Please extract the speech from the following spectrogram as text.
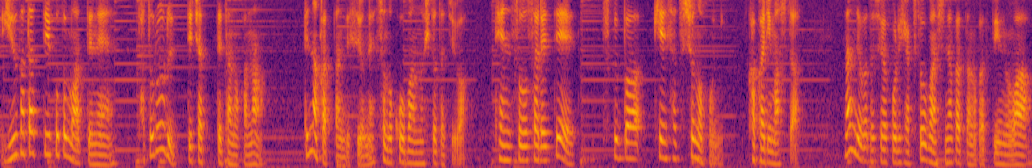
夕方っていうこともあってね、パトロール出ちゃってたのかな？出なかったんですよね、その交番の人たちは。転送されて、つくば警察署の方にかかりました。なんで私がこれ110番しなかったのかっていうのは、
